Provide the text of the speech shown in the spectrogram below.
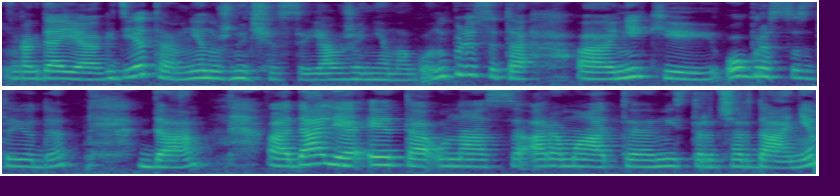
когда я где-то, мне нужны часы, я уже не могу. Ну, плюс это э, некий образ создает, да? Да. А далее это у нас аромат э, мистер Джордани.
